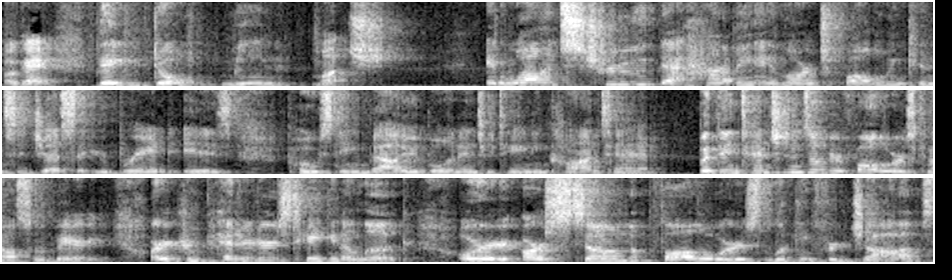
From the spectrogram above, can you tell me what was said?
okay? They don't mean much. And while it's true that having a large following can suggest that your brand is posting valuable and entertaining content, but the intentions of your followers can also vary. Are your competitors taking a look? Or are some followers looking for jobs?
